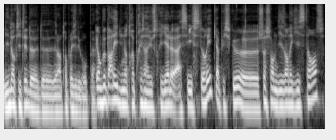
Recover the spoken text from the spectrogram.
l'identité de, de, de l'entreprise et du groupe. Et on peut parler d'une entreprise industrielle assez historique, hein, puisque 70 ans d'existence.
